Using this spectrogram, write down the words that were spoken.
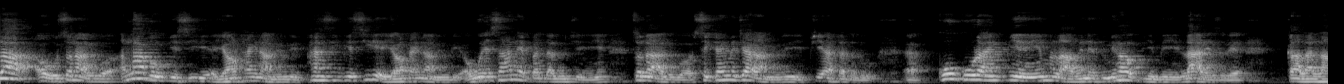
လှဟိုဆွမ်းနာလို့ပေါ့အလှကုန်ပစ္စည်းတွေအယောင်ထိုင်းတာမျိုးတွေဖန်စီပစ္စည်းတွေအယောင်ထိုင်းတာမျိုးတွေအဝယ်စားနဲ့ပတ်သက်လို့ရှိရင်ဆွမ်းနာလို့ပေါ့စိတ်တိုင်းမကြတာမျိုးတွေဖြစ်ရတတ်တယ်လို့အဲကိုကိုယ်တိုင်ပြင်ရင်မလာဘဲနဲ့သူများကိုပြင်ပြင်လာတယ်ဆိုတော့ ကာလာလာ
